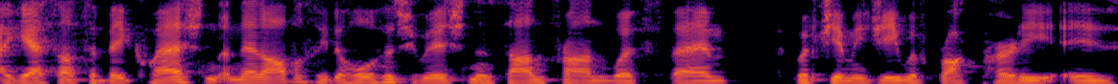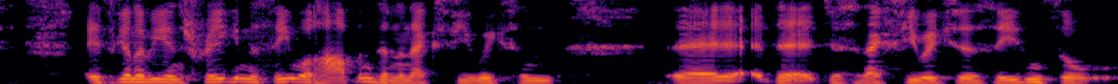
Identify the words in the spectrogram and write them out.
I guess that's a big question. And then obviously the whole situation in San Fran with um, with Jimmy G with Brock Purdy is is going to be intriguing to see what happens in the next few weeks and uh, the, just the next few weeks of the season. So,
